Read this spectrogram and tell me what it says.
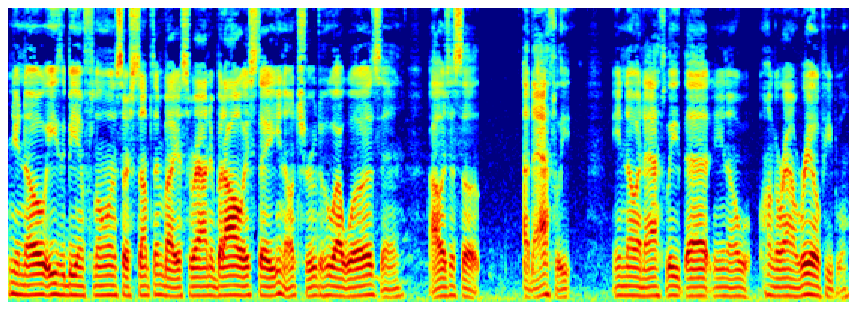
You know, easily be influenced or something by your surrounding. But I always stay, you know, true to who I was, and I was just a an athlete you know, an athlete that, you know, hung around real people.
